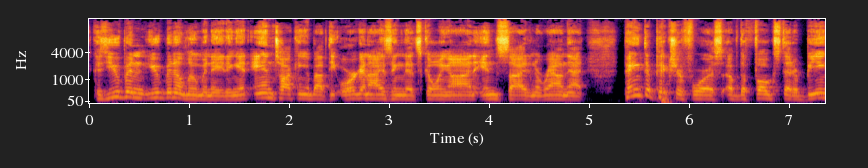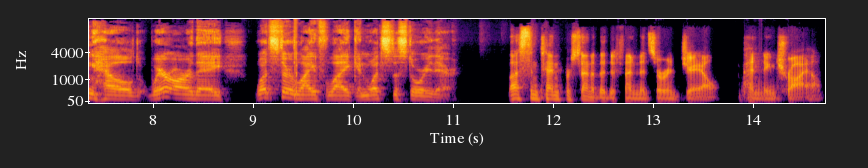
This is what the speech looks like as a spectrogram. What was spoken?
Because you've been you've been illuminating it and talking about the organizing that's going on inside and around that. Paint the picture for us of the folks that are being held. Where are they? What's their life like? And what's the story there? Less than 10% of the defendants are in jail pending trial.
